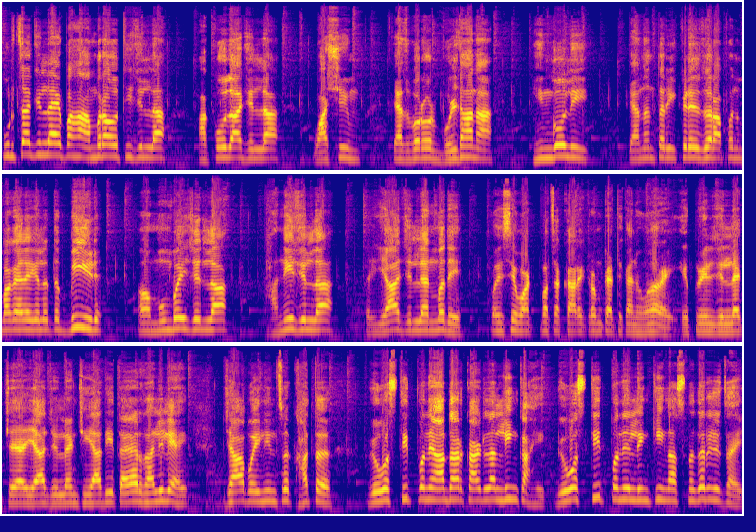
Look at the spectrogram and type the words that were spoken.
पुढचा जिल्हा आहे पहा अमरावती जिल्हा अकोला जिल्हा वाशिम त्याचबरोबर बुलढाणा हिंगोली त्यानंतर इकडे जर आपण बघायला गेलं तर बीड मुंबई जिल्हा ठाणे जिल्हा तर या जिल्ह्यांमध्ये पैसे वाटपाचा कार्यक्रम त्या ठिकाणी होणार आहे. एप्रिल जिल्ह्याच्या या जिल्ह्यांची यादी तयार झालेली आहे. ज्या बहिणींचं खातं व्यवस्थितपणे आधार कार्डला लिंक आहे. व्यवस्थितपणे लिंकिंग असणं गरजेचं आहे.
